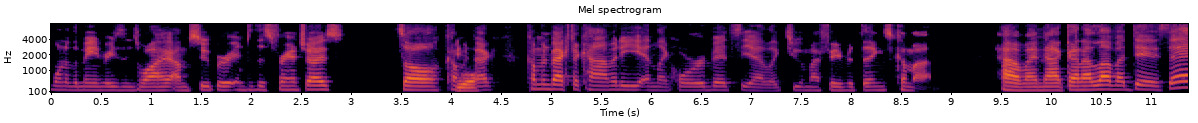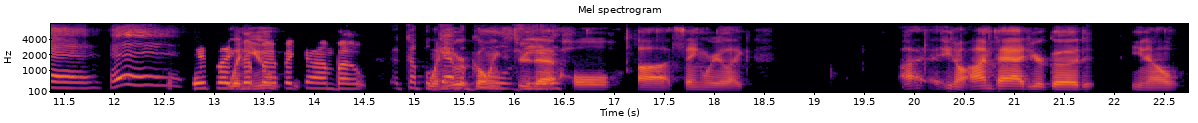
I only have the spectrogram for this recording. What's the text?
one of the main reasons why I'm super into this franchise. It's all coming Yeah. back coming back to comedy and like horror bits. Yeah, like two of my favorite things. Come on. How am I not gonna love a this? Eh, eh. It's like When the you- perfect combo. A couple when you were going through here. that whole uh, thing where you're like, I, you know, I'm bad, you're good, you know,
